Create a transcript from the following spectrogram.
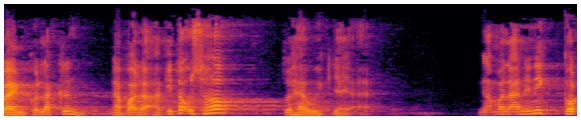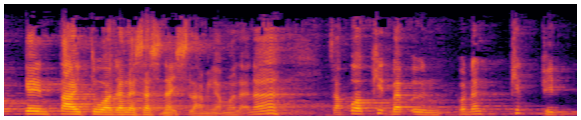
Bank คนละครึ่งนะ pada kita usaha Tuhan wi kejayaan Ingat malam ini, kot ken tai tua dalam sasna Islam. Ingat malak na. Ha? Siapa kit bab un? Kau dan kit pit.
